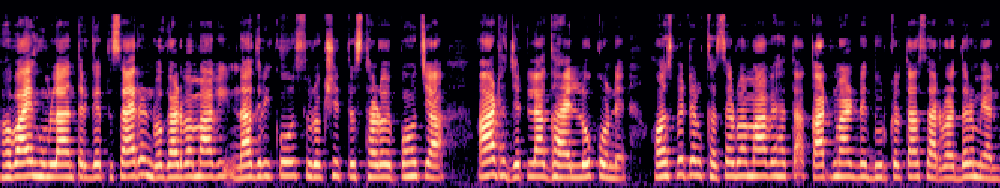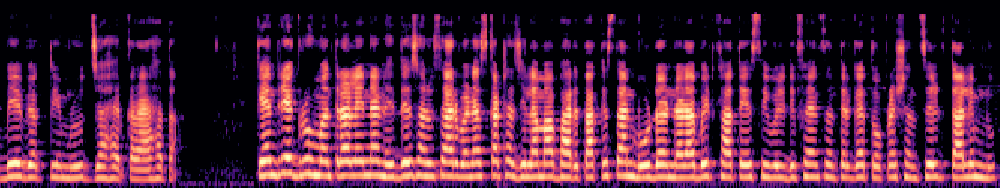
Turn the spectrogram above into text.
હવાઈ હુમલા અંતર્ગત સાયરન વગાડવામાં આવી. નાગરિકો સુરક્ષિત સ્થળોએ પહોંચ્યા. આઠ જેટલા ઘાયલ લોકોને હોસ્પિટલ ખસેડવામાં આવ્યા હતા. કાટમાળને દૂર કરતા સારવાર દરમિયાન બે વ્યક્તિ મૃત જાહેર કરાયા હતા. કેન્દ્રીય ગૃહ મંત્રાલયના નિર્દેશ અનુસાર બનાસકાંઠા જિલ્લામાં ભારત પાકિસ્તાન બોર્ડર નડાબેટ ખાતે સિવિલ ડિફેન્સ અંતર્ગત ઓપરેશન શિલ્ડ તાલીમનું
